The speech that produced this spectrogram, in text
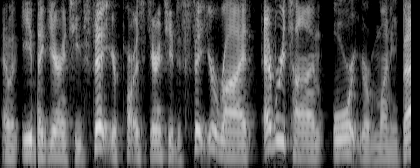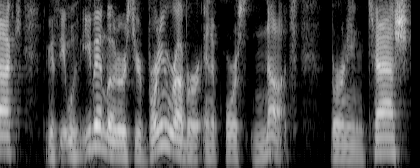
And with eBay Guaranteed Fit, your part is guaranteed to fit your ride every time or your money back. Because with eBay Motors, you're burning rubber and, of course, not burning cash.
